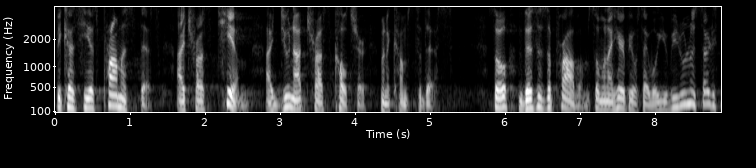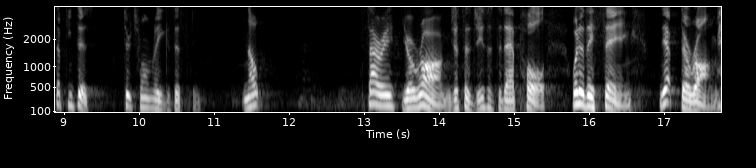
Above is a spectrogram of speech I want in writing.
because he has promised this. I trust him. I do not trust culture when it comes to this. So this is a problem. So when I hear people say, well, if you don't start accepting this, church won't be existing. Nope. Sorry, you're wrong. Just as Jesus did that poll. What are they saying? Yep, they're wrong.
